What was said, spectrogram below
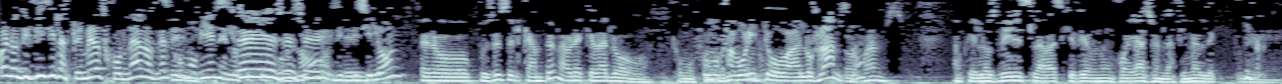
Bueno, es difícil las primeras jornadas, ver Sí. cómo vienen los Sí, equipos, sí, ¿no? sí. Es dificilón, Pero pues es el campeón, habría que darlo como favorito. como favorito a los Rams, Los ¿no? Rams. Aunque los Bills, la verdad es que dieron un juegazo en la final de, de-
